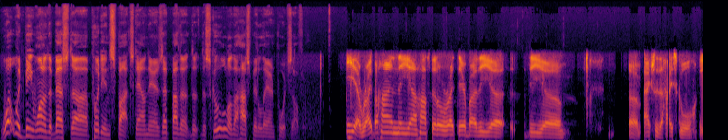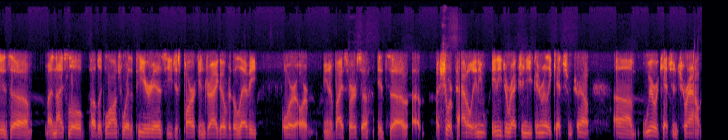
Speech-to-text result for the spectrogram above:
What would be one of the best uh, put-in spots down there? Is that by the, the, the school or the hospital there in Port Sulphur? Yeah, right behind the uh, hospital, right there by the uh, the uh, uh, actually the high school is uh, a nice little public launch where the pier is. You just park and drag over the levee, or or you know vice versa. It's uh, a short paddle any any direction. You can really catch some trout. Um, we were catching trout,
